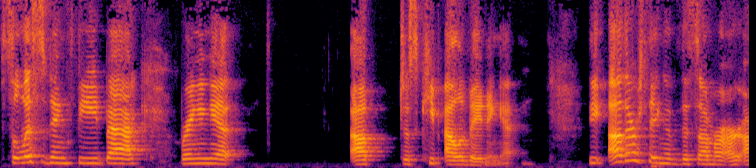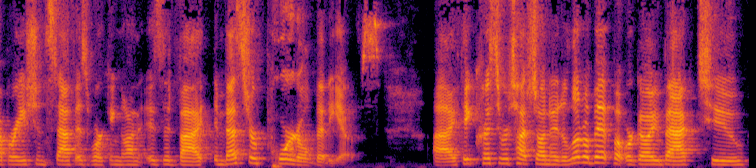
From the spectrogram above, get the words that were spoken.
soliciting feedback, bringing it up, just keep elevating it. The other thing of the summer our operations staff is working on is advi- investor portal videos. Uh, I think Christopher touched on it a little bit, but we're going back to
